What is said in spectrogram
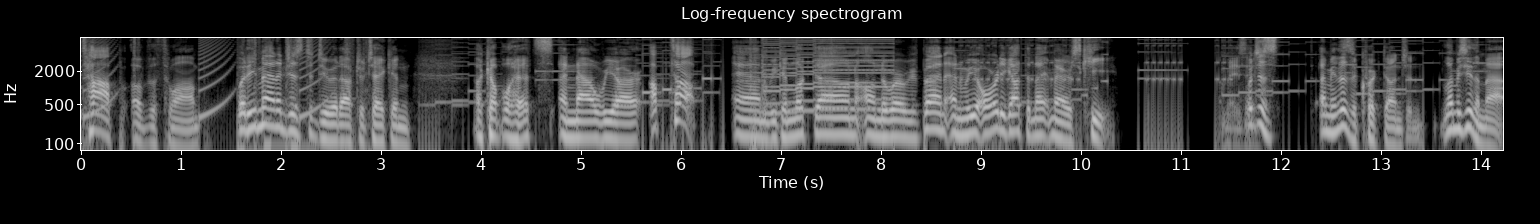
top of the thwomp, but he manages to do it after taking a couple hits, and now we are up top, and we can look down onto where we've been, and we already got the Nightmare's key, Amazing. which is, I mean, this is a quick dungeon. Let me see the map.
